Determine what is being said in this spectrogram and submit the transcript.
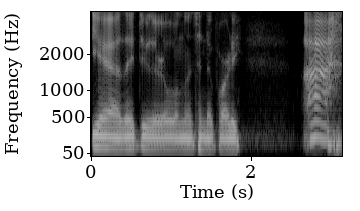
yeah, they do their little Nintendo party. Ah,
